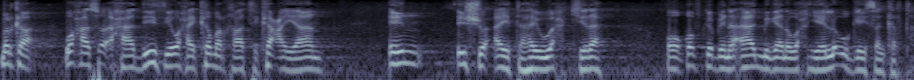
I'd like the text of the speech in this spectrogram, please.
Marka waxaasoo axaadiidii waxay ka markhaati kacayaan in ishu ay tahay wax jira oo qofka bini'aadmigana waxyeello u geysan karta.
